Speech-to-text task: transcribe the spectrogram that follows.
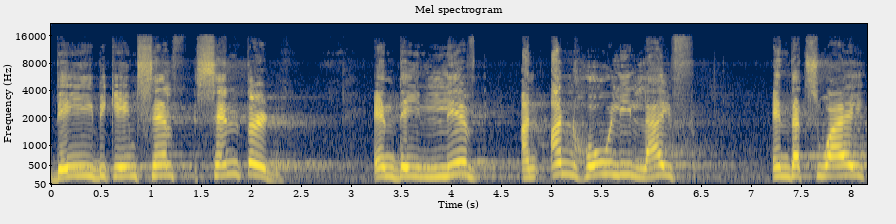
They became self centered. And they lived an unholy life. And that's why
